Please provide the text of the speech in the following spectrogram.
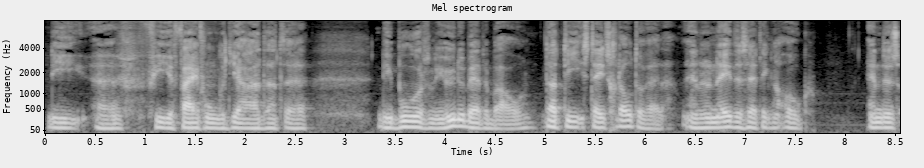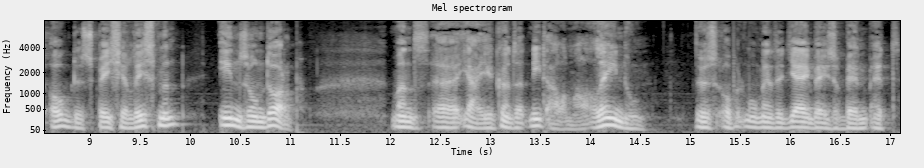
die 400, 500 jaar dat die boeren die hunebedden bouwen, dat die steeds groter werden. En hun nederzettingen ook. En dus ook de specialismen in zo'n dorp. Want uh, ja, je kunt dat niet allemaal alleen doen. Dus op het moment dat jij bezig bent met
